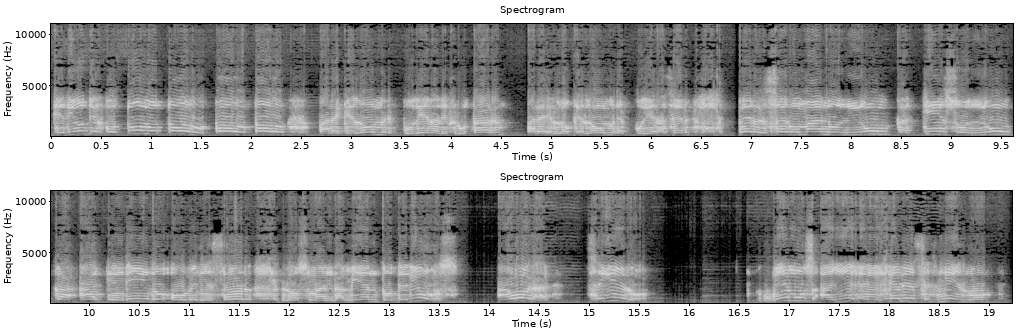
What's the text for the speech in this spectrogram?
que Dios dejó todo, todo, todo, todo para que el hombre pudiera disfrutar, para lo que el hombre pudiera hacer, pero el ser humano nunca quiso, nunca ha querido obedecer los mandamientos de Dios. Ahora, seguido, vemos allí en Génesis mismo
